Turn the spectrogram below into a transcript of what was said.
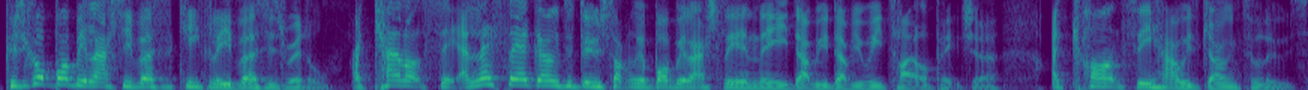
Because you've got Bobby Lashley versus Keith Lee versus Riddle. I cannot see, unless they are going to do something with Bobby Lashley in the WWE title picture, I can't see how he's going to lose.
